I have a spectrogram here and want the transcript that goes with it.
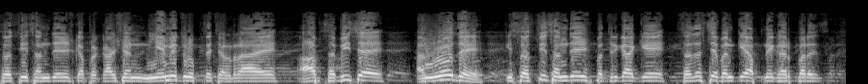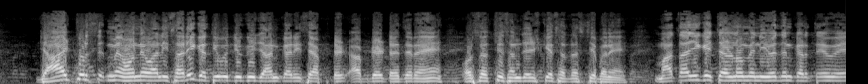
स्वस्ति संदेश का प्रकाशन नियमित रूप से चल रहा है। आप सभी से अनुरोध है कि स्वस्ति संदेश पत्रिका के सदस्य बन के अपने घर पर जहाजपुर में होने वाली सारी गतिविधियों की जानकारी से अपडेट अपडेट रहते रहें और स्वस्ति संदेश के सदस्य बने। माता जी के चरणों में निवेदन करते हुए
